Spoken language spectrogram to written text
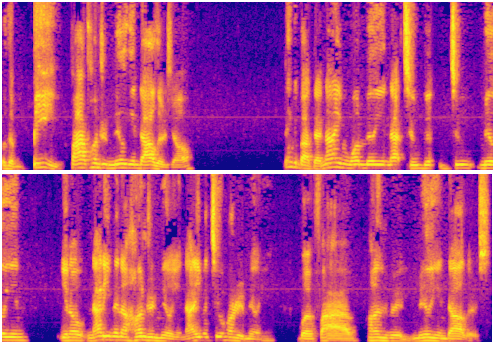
with a B, $500 million, y'all. Think about that. Not even one million, not two two million, you know, not even a hundred million, not even two hundred million, but five hundred million dollars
